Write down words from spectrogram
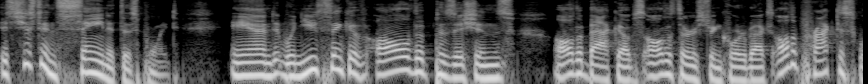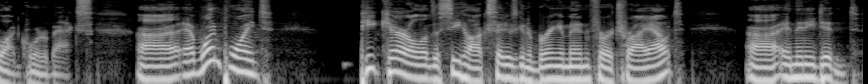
it's just insane at this point. And when you think of all the positions, all the backups, all the third string quarterbacks, all the practice squad quarterbacks, uh, at one point, Pete Carroll of the Seahawks said he was going to bring him in for a tryout, uh, and then he didn't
